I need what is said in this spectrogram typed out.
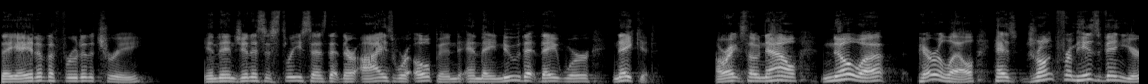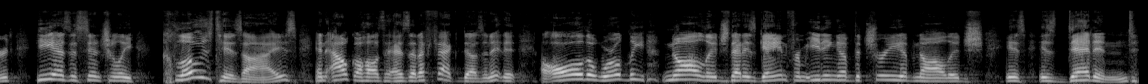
They ate of the fruit of the tree. And then Genesis 3 says that their eyes were opened and they knew that they were naked. All right, so now Noah, parallel, has drunk from his vineyard. He has essentially closed his eyes, and alcohol has that effect, doesn't it? it? All the worldly knowledge that is gained from eating of the tree of knowledge is, is deadened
